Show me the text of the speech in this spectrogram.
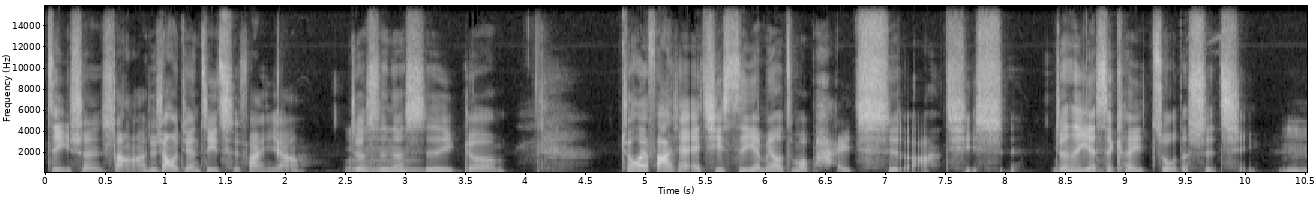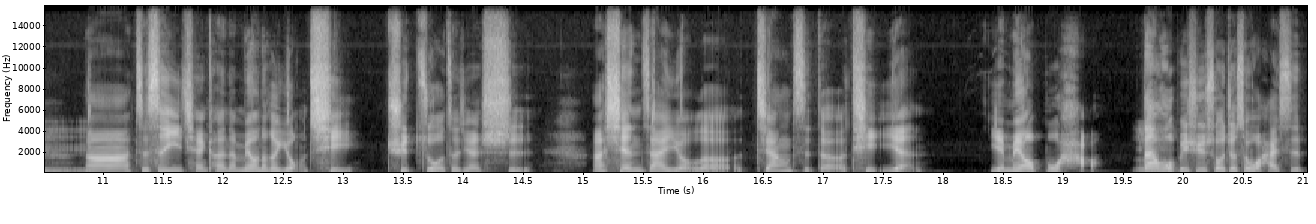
自己身上啊，就像我今天自己吃饭一样，就是那是一个。就会发现，哎、欸，其实也没有这么排斥啦。其实就是也是可以做的事情。嗯，那只是以前可能没有那个勇气去做这件事。那现在有了这样子的体验，也没有不好。但我必须说，就是我还是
